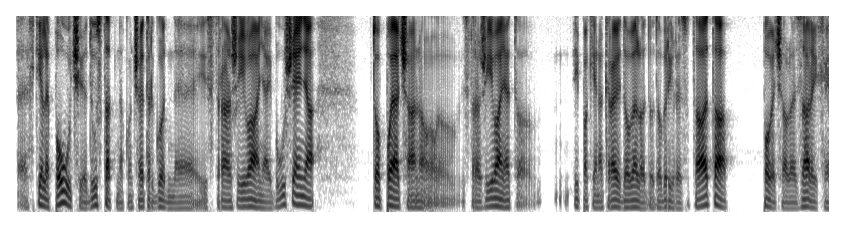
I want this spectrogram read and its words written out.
eh, htjele povući i odustati nakon četiri godine istraživanja i bušenja. To pojačano istraživanje to ipak je na kraju dovelo do dobrih rezultata. Povećalo je zarihe,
